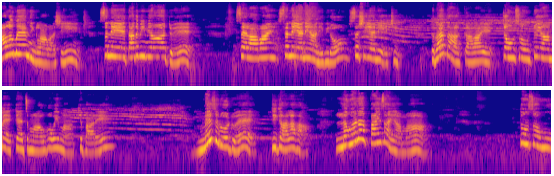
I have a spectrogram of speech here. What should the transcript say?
အားလုံးပဲမင်္ဂလာပါရှင်စနေသားသမီးများအတွက်ဆယ်လပိုင်း12ရက်နေ့ကနေပြီးတော့18ရက်နေ့အထိတပတ်တာကာလရဲ့ကြုံဆုံတွေ့ရမယ့်ကံကြမ္မာကိုဟောဝေးမှာဖြစ်ပါတယ်မိတ်ဆွေတို့အတွက်ဒီကာလဟာလုပ်ငန်းနဲ့ပိုင်းဆိုင်ရာမှာတွန်းဆုံမှု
